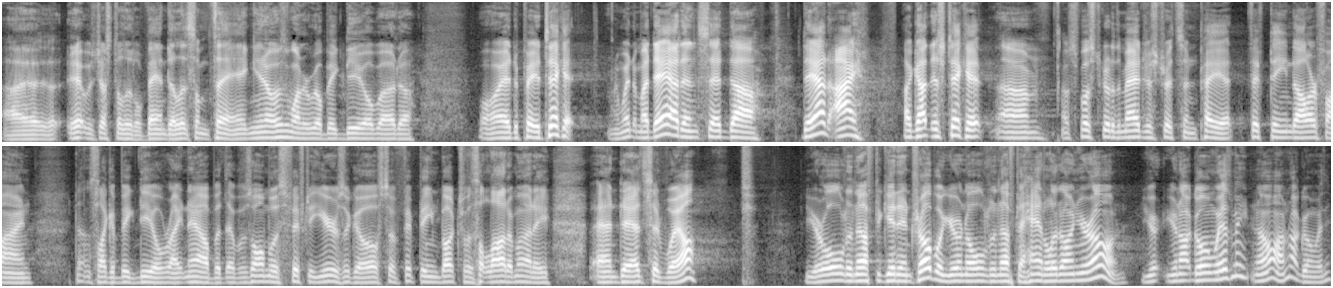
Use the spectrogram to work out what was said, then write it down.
Uh, it was just a little vandalism thing. You know, it wasn't a real big deal, but uh, well, I had to pay a ticket. I went to my dad and said, uh, Dad, I, I got this ticket. Um, I was supposed to go to the magistrates and pay it, $15 fine. Doesn't sound like a big deal right now, but that was almost 50 years ago, so 15 bucks was a lot of money. And Dad said, Well, you're old enough to get in trouble. You're not old enough to handle it on your own. You're, you're not going with me? No, I'm not going with you.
